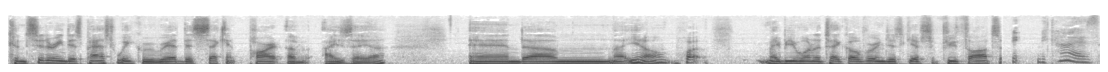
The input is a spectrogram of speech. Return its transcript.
considering this past week. We read the second part of Isaiah, and um, you know what? Maybe you want to take over and just give a few thoughts. Be- because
